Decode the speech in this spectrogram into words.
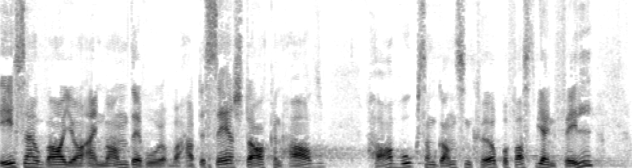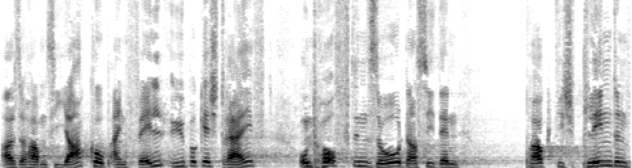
Esau war ja ein Mann, der hatte sehr starken Haar, Haarwuchs am ganzen Körper, fast wie ein Fell. Also haben sie Jakob ein Fell übergestreift und hofften so, dass sie den praktisch blinden,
